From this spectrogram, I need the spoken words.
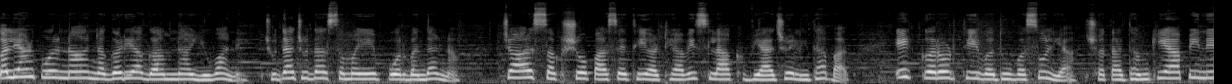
કલ્યાણપુરના નગડિયા ગામના યુવાને જુદા જુદા સમયે પોરબંદરના ચાર શખ્સો પાસેથી અઠ્યાવીસ લાખ વ્યાજે લીધા બાદ એક કરોડથી વધુ વસૂલ્યા, છતાં ધમકી આપીને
